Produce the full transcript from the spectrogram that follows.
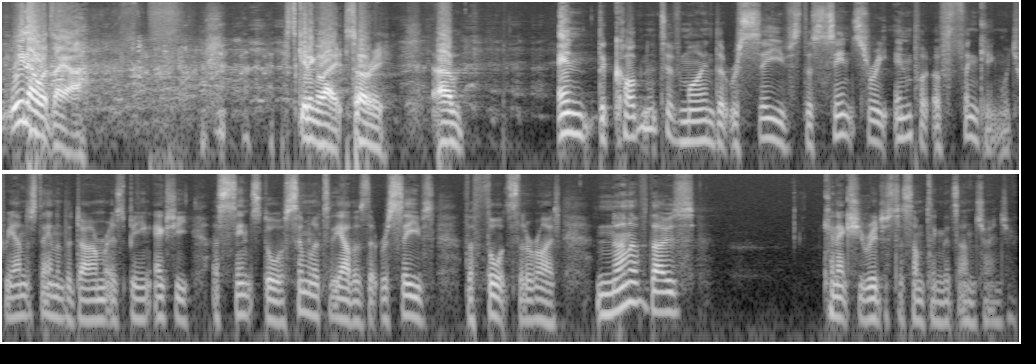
We know what they are. it's getting late, sorry. Um, and the cognitive mind that receives the sensory input of thinking, which we understand in the Dharma as being actually a sense door similar to the others that receives the thoughts that arise. None of those can actually register something that's unchanging.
